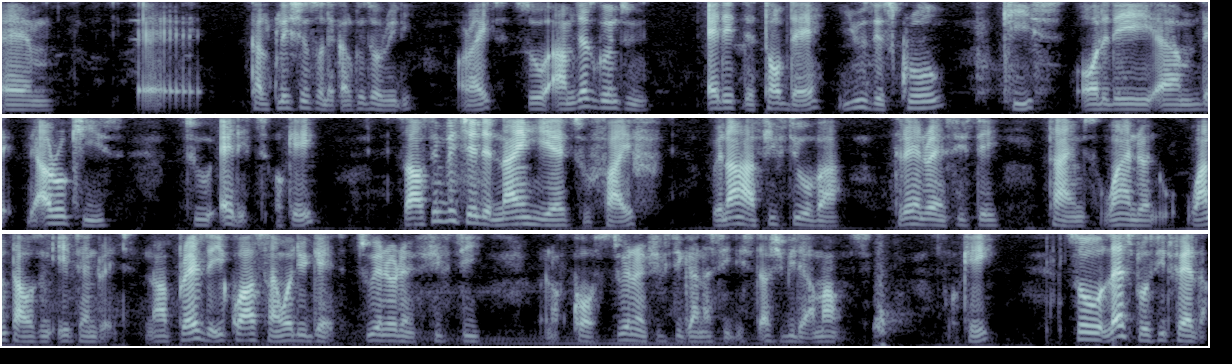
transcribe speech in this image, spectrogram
um uh, calculations on the calculator already. All right? So i'm just going to edit the top there. Use the scroll keys or the um the, the arrow keys to edit okay so i'll simply change the 9 here to 5 we now have 50 over 360 times 100 1800 now press the equal sign what do you get 250 and of course 250 Ghana cedis that should be the amount okay so let's proceed further.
